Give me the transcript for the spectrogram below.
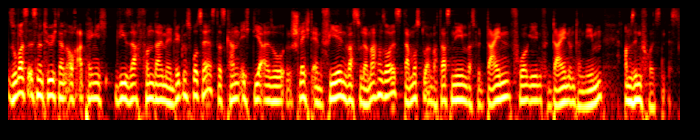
Sowas ist natürlich dann auch abhängig, wie gesagt, von deinem Entwicklungsprozess. Das kann ich dir also schlecht empfehlen, was du da machen sollst. Da musst du einfach das nehmen, was für dein Vorgehen, für dein Unternehmen am sinnvollsten ist.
